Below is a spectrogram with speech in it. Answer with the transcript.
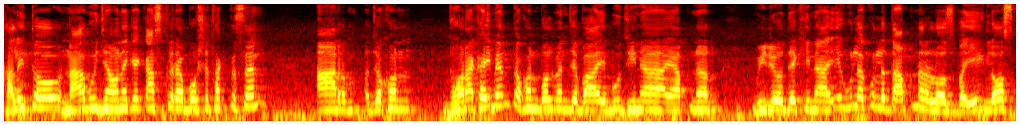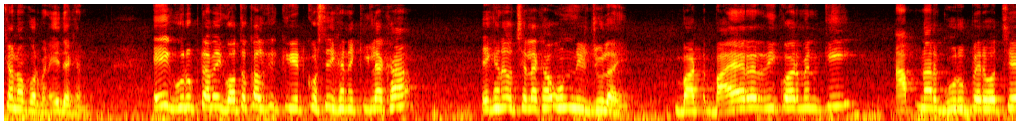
খালি তো না বুঝে অনেকে কাজ করে বসে থাকতেছেন, আর যখন ধরা খাইবেন তখন বলবেন যে, ভাই, বুঝি না আপনার ভিডিও দেখি না, এগুলা করলে তো আপনারা লস ভাই। এই লস কেন করবেন? এই দেখেন, এই গ্রুপটা আমি গতকালকে ক্রিয়েট করছি, এখানে কী লেখা? এখানে হচ্ছে লেখা উনিশ জুলাই। বাট বায়ারের রিকোয়ারমেন্ট কি? আপনার গ্রুপের হচ্ছে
